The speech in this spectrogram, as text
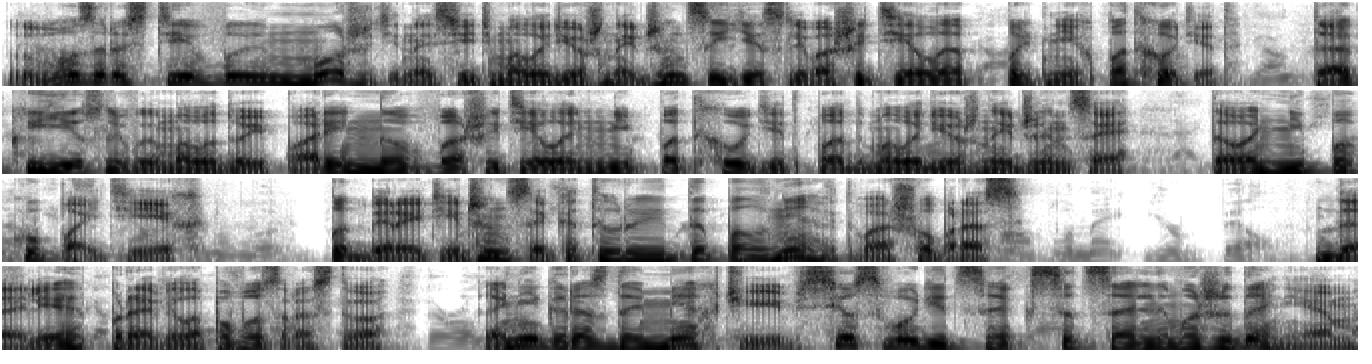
В возрасте вы можете носить молодежные джинсы, если ваше тело под них подходит. Так, если вы молодой парень, но ваше тело не подходит под молодежные джинсы, то не покупайте их. Подбирайте джинсы, которые дополняют ваш образ. Далее правила по возрасту. Они гораздо мягче и все сводится к социальным ожиданиям.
